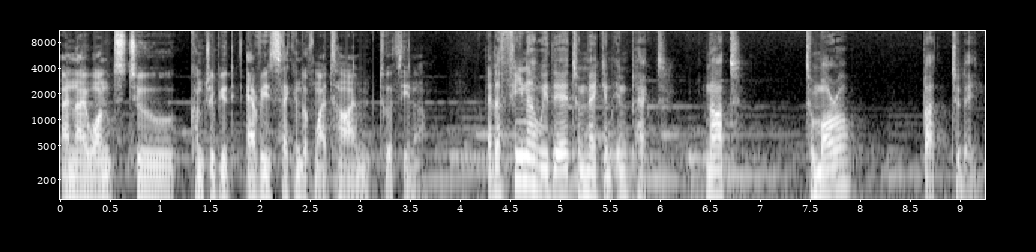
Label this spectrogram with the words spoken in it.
And I want to contribute every second of my time to Athena. At Athena, we're there to make an impact, not tomorrow, but today.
